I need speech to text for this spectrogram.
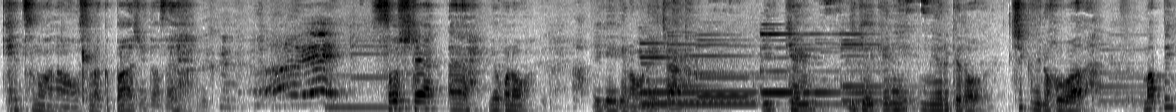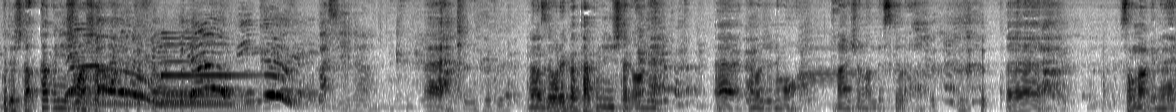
ケツの穴はおそらくバージンだぜ。そして、えー横のイケイケのお姉ちゃん。一見イケイケに見えるけど乳首の方は真っピンクでした。確認しました。なぜ俺が確認したかはね、えー彼女にも内緒なんですけど、えーそんなわけでね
